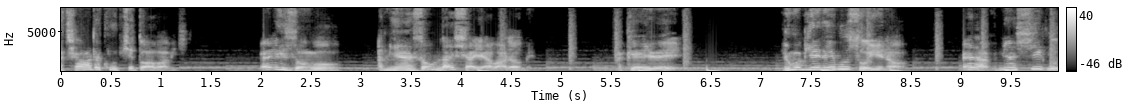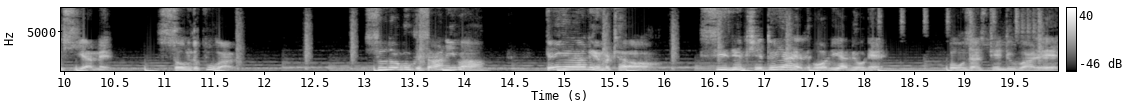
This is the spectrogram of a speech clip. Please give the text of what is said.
အခြားတစ်ခုဖြစ်သွားပါပြီ။အဲ့ဒီဆုံးကိုအမြန်ဆုံးလိုက်ရှာရပါတော့မယ် အကယ်၍လူမပြေသေးဘူးဆိုရင်တော့အဲ့ဒါခမရှိကိုရှိရမယ်ဇုံတစ်ခုပါပဲစူဒိုကူကစားနည်းမှာကိန်းကန်းတွေမထက်အောင်စီစဉ်ဖြစ်သွင်းရတဲ့သဘောတရားမျိုးနဲ့ပုံစံတင်တူပါတယ်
